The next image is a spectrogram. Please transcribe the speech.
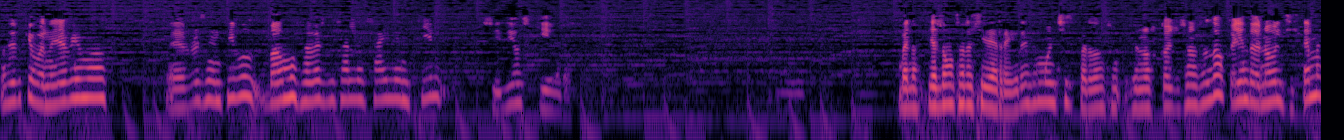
Así que bueno, ya vimos eh, Resident Evil. Vamos a ver si sale Silent Hill, si Dios quiere. Bueno, ya estamos ahora sí de regreso, Monchis. Perdón, se, nos, se nos andó cayendo de nuevo el sistema.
